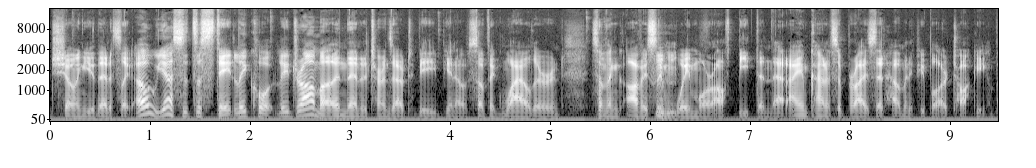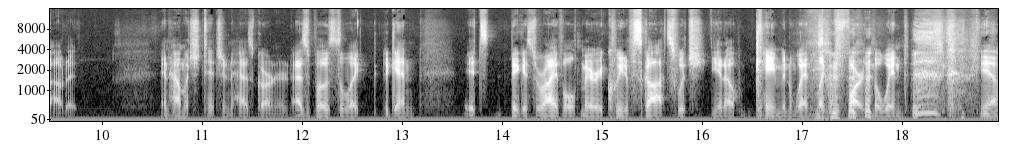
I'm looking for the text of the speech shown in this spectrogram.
showing you that it's like, oh yes, it's a stately courtly drama, and then it turns out to be you know something wilder and something obviously way more offbeat than that. I am kind of surprised at how many people are talking about it and how much attention it has garnered, as opposed to like again. Its biggest rival, Mary Queen of Scots, which you know came and went like a fart in the wind. Yeah,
